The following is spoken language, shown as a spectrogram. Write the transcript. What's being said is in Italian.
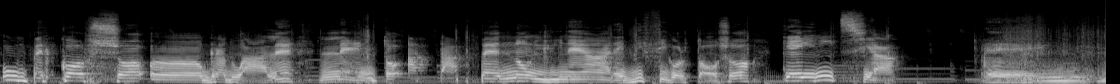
Un percorso eh, graduale, lento, a tappe, non lineare, difficoltoso, che inizia eh,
